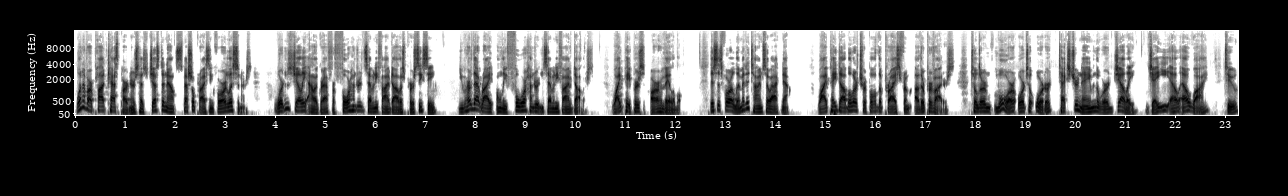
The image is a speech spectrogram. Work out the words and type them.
One of our podcast partners has just announced special pricing for our listeners. Wharton's Jelly Allograft for $475 per cc. You heard that right, only $475. White papers are available. This is for a limited time, so act now. Why pay double or triple the price from other providers? To learn more or to order, text your name and the word jelly, J E L L Y, to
